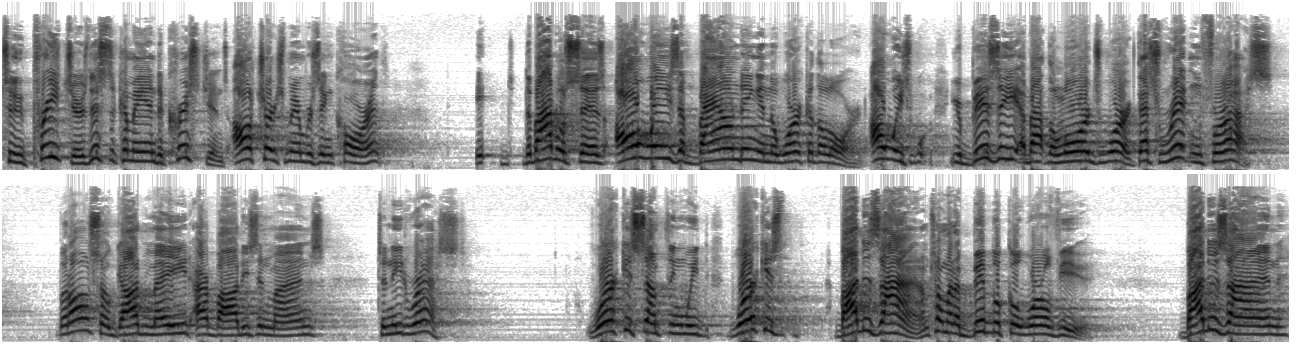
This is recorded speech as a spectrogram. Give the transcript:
to preachers, this is a command to Christians, all church members in Corinth. It, the Bible says, always abounding in the work of the Lord. Always, you're busy about the Lord's work. That's written for us. But also, God made our bodies and minds to need rest. Work is something we, work is by design. I'm talking about a biblical worldview. By design,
